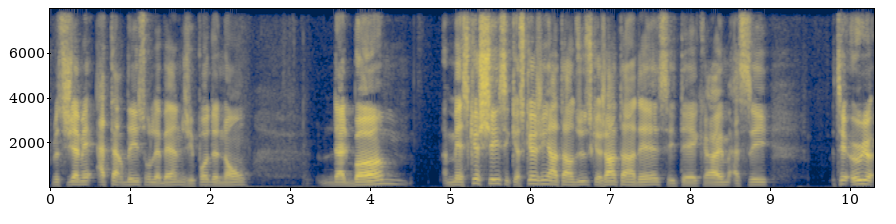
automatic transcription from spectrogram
Je me suis jamais attardé sur le band. J'ai pas de nom d'album. Mais ce que je sais, c'est que ce que j'ai entendu, ce que j'entendais, c'était quand même assez. Tu sais, eux,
